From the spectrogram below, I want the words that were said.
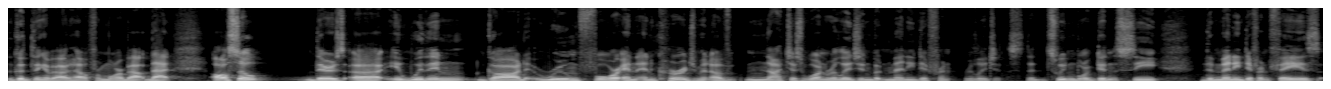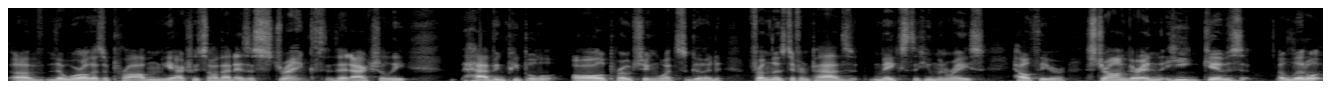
The Good Thing About Hell, for more about that. Also, there's uh, within God room for and encouragement of not just one religion but many different religions. That Swedenborg didn't see the many different phase of the world as a problem. He actually saw that as a strength. That actually having people all approaching what's good from those different paths makes the human race healthier, stronger, and he gives a little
